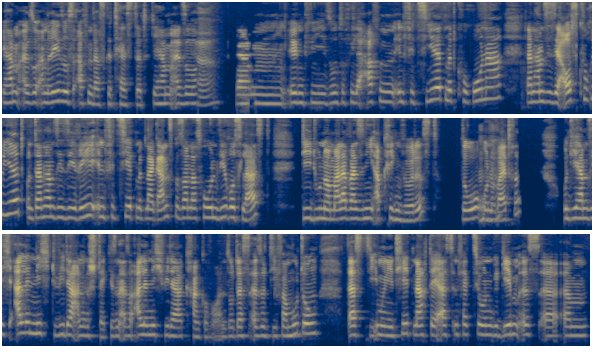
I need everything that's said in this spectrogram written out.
Die haben also an Rhesusaffen das getestet. Die haben also, Ja. ähm, irgendwie so und so viele Affen infiziert mit Corona, dann haben sie sie auskuriert und dann haben sie sie reinfiziert mit 'ner ganz besonders hohen Viruslast, die du normalerweise nie abkriegen würdest, so ohne Mhm. Weiteres. Und die haben sich alle nicht wieder angesteckt. Die sind also alle nicht wieder krank geworden, sodass also die Vermutung, dass die Immunität nach der Erstinfektion gegeben ist, äh, ähm,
